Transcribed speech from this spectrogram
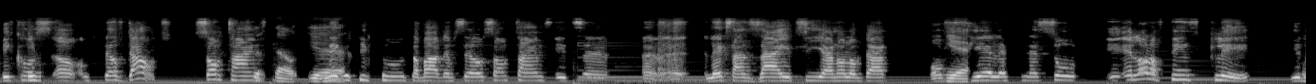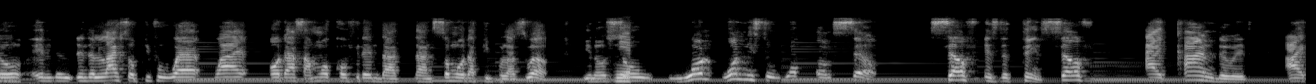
because uh, of self doubt. Sometimes self-doubt, yeah. negative thoughts about themselves. Sometimes it's uh, uh, uh, less anxiety and all of that, of yeah. fearlessness. So a lot of things play, you know, mm. in the in the lives of people where why others are more confident that than some other people as well. You know, so yeah. one one needs to work on self. Self is the thing. Self I can do it. I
